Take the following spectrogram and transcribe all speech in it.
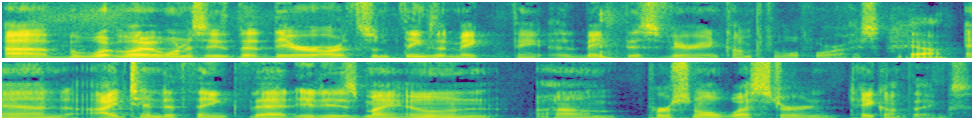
Uh, but what, what I want to say is that there are some things that make th- make this very uncomfortable for us. Yeah. and I tend to think that it is my own um, personal Western take on things.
